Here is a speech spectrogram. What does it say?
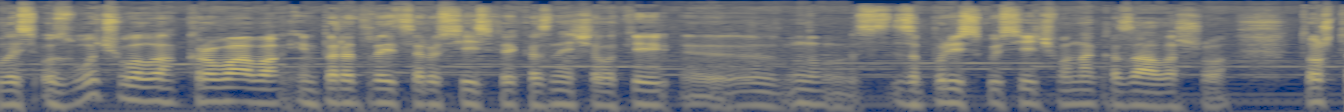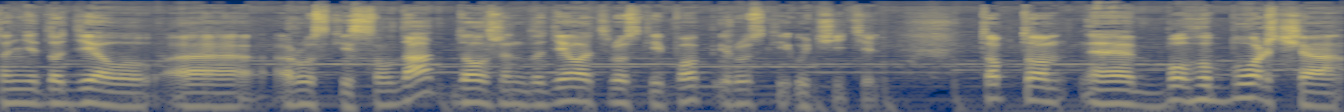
колись озвучувала кровава імператриця російська, яка знищила Ки... е, ну, Запорізьку Січ. Вона казала, що то, що не доділав е, русський солдат, должен доділати русський поп і русський учитель. Тобто е, богоборча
